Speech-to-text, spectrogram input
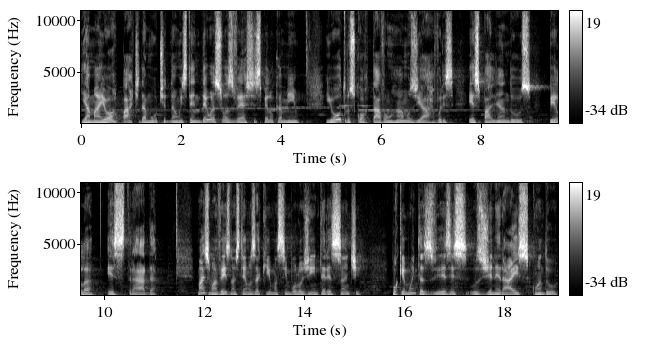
E a maior parte da multidão estendeu as suas vestes pelo caminho, e outros cortavam ramos de árvores, espalhando-os pela estrada. Mais uma vez, nós temos aqui uma simbologia interessante porque muitas vezes os generais, quando,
